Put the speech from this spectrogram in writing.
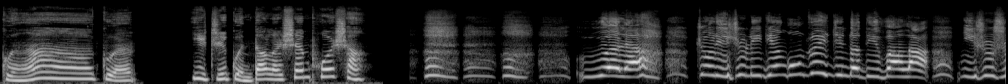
滚啊滚，一直滚到了山坡上。月亮，这里是离天空最近的地方了，你试试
